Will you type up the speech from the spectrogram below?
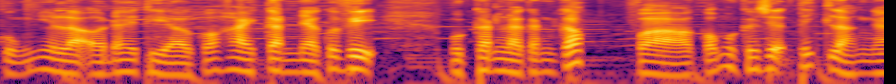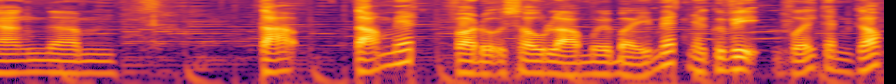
cũng như là ở đây thì à, có hai căn nhà quý vị. Một căn là căn góc và có một cái diện tích là ngang um, 8 8m và độ sâu là 17m này quý vị. Với căn góc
